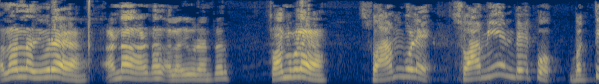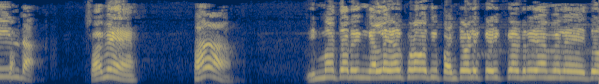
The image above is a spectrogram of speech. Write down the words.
ಅಲ್ಲ ಅಲ್ಲ ಇವ್ರೆ ಅಣ್ಣ ಅಣ್ಣ ಅಲ್ಲ ಇವ್ರೆ ಅಂತಾರ? ಸ್ವಾಮಿಗಳೇ? ಸ್ವಾಮಿಗಳೇ ಸ್ವಾಮಿ ಅನ್ಬೇಕು ಭಕ್ತಿಯಿಂದ. ಸ್ವಾಮಿ? ಹಾ. ನಿಮ್ಮ ತರ ಹಿಂಗೆಲ್ಲ ಹೇಳ್ಕೊಡೋ ಹೊತ್ತಿಗೆ ಪಂಚವಳಿ ಕೈ ಕೇಳ್ರಿ ಆಮೇಲೆ ಇದು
